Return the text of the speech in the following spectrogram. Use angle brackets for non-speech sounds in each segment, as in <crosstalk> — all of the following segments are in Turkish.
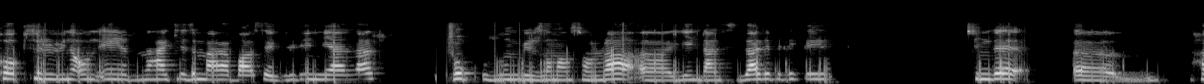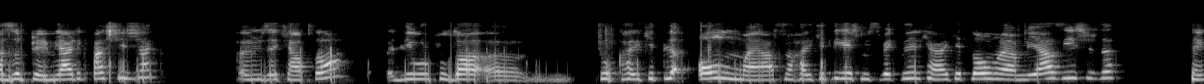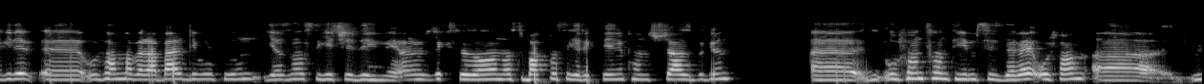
Cop Tribüne On Air'dan herkese merhaba sevgili dinleyenler. Çok uzun bir zaman sonra e, yeniden sizlerle birlikteyiz. Şimdi e, hazır Premier Lig başlayacak. Önümüzdeki hafta Liverpool'da e, çok hareketli olmayan, aslında hareketli geçmesi beklenirken hareketli olmayan bir yaz geçirdi sevgili e, Urfan'la beraber Liverpool'un yazı nasıl geçirdiğini, önümüzdeki sezona nasıl bakması gerektiğini konuşacağız bugün. E, Urfan'ı tanıtayım sizlere. Urfan e,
